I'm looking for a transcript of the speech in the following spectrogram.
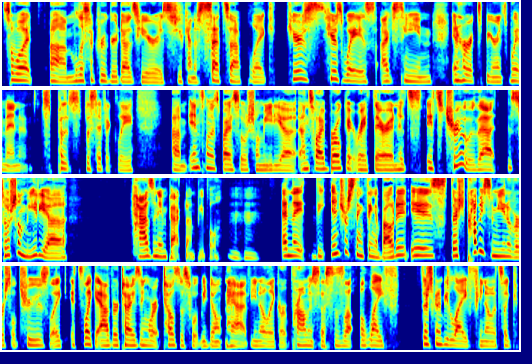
so what um, Melissa Kruger does here is she kind of sets up like here's here's ways I've seen in her experience women spe- specifically um, influenced by social media. And so I broke it right there. And it's it's true that social media has an impact on people. Mm-hmm. And the the interesting thing about it is there's probably some universal truths like it's like advertising where it tells us what we don't have, you know, like or it promises us a, a life. There's going to be life, you know, it's like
